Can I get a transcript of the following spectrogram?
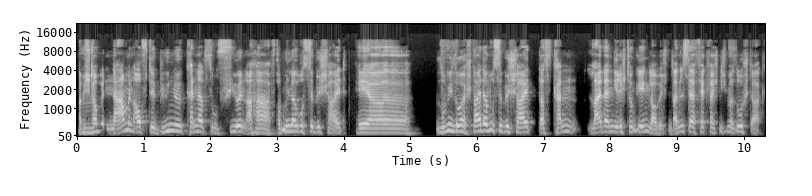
Aber mhm. ich glaube, Namen auf der Bühne kann dazu führen, aha, Frau Müller wusste Bescheid, Herr sowieso Herr Schneider wusste Bescheid. Das kann leider in die Richtung gehen, glaube ich. Und dann ist der Effekt vielleicht nicht mehr so stark.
